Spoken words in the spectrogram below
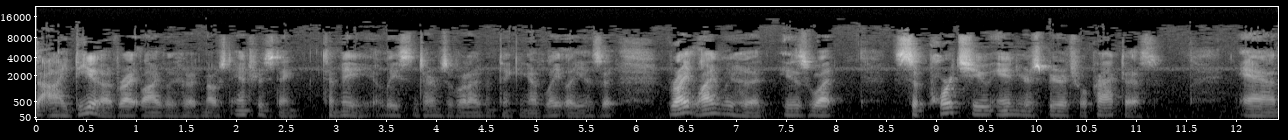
the idea of right livelihood most interesting to me, at least in terms of what I've been thinking of lately, is that right livelihood is what supports you in your spiritual practice, and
